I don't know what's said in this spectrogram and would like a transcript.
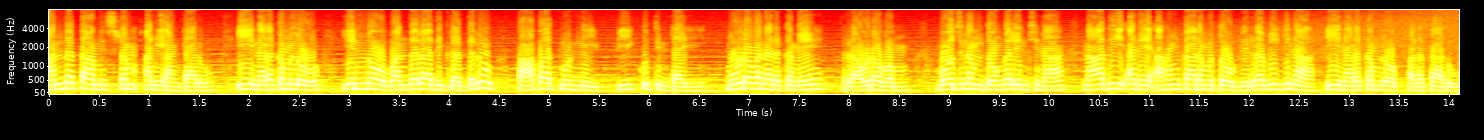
అంధతామిశ్రం అని అంటారు. ఈ నరకంలో ఎన్నో వందలాది గ్రద్దలు పాపాత్ముడిని పీక్కు తింటాయి. మూడవ నరకమే రౌరవం. భోజనం దొంగలించిన నాది అనే అహంకారముతో విర్రవీగిన ఈ నరకంలో పడతారు.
